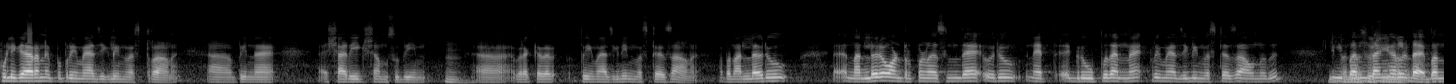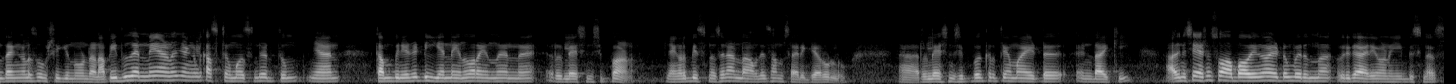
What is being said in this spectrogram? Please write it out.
പുള്ളിക്കാരൻ ഇപ്പോൾ പ്രീ മാജിക്കൽ ഇൻവെസ്റ്ററാണ് പിന്നെ ഷരീഖ് ഷംസുദ്ദീൻ ഇവരൊക്കെ പ്രീ മാജിക്കൽ ഇൻവെസ്റ്റേഴ്സാണ് അപ്പോൾ നല്ലൊരു നല്ലൊരു ഓണ്ടർപ്രണേഴ്സിന്റെ ഒരു നെറ്റ് ഗ്രൂപ്പ് തന്നെ പ്രീ മാജിക്കൽ ഇൻവെസ്റ്റേഴ്സ് ആവുന്നത് ഈ ബന്ധങ്ങളുടെ ബന്ധങ്ങൾ സൂക്ഷിക്കുന്നതുകൊണ്ടാണ്. അപ്പോൾ ഇത് തന്നെയാണ് ഞങ്ങൾ കസ്റ്റമേഴ്സിന്റെ അടുത്തും ഞാൻ കമ്പനിയുടെ ഡി എൻ എ എന്ന് പറയുന്നത് തന്നെ റിലേഷൻഷിപ്പാണ് ഞങ്ങൾ ബിസിനസ് രണ്ടാമതേ സംസാരിക്കാറുള്ളൂ. റിലേഷൻഷിപ്പ് കൃത്യമായിട്ട് ഉണ്ടാക്കി. അതിനുശേഷം സ്വാഭാവികമായിട്ടും വരുന്ന ഒരു കാര്യമാണ് ഈ ബിസിനസ്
